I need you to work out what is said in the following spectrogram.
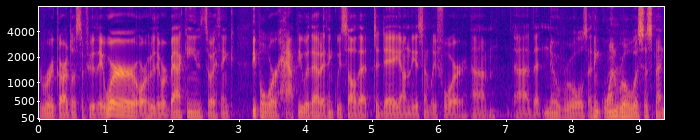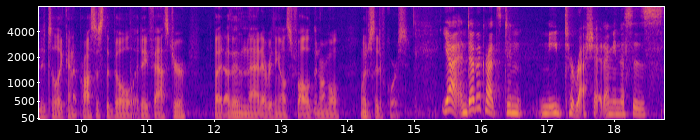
regardless of who they were or who they were backing. So I think people were happy with that. I think we saw that today on the assembly floor. Um, uh, that no rules. I think one rule was suspended to like kind of process the bill a day faster, but other than that, everything else followed the normal legislative course. Yeah, and Democrats didn't need to rush it. I mean, this is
